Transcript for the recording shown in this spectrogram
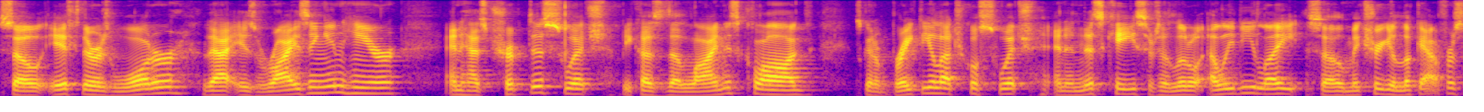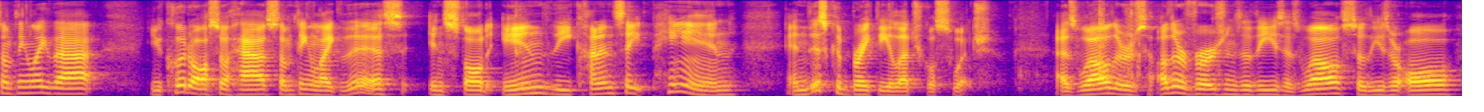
So if there's water that is rising in here and has tripped this switch because the line is clogged, it's going to break the electrical switch. And in this case, there's a little LED light, so make sure you look out for something like that. You could also have something like this installed in the condensate pan, and this could break the electrical switch. As well, there's other versions of these as well, so these are all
